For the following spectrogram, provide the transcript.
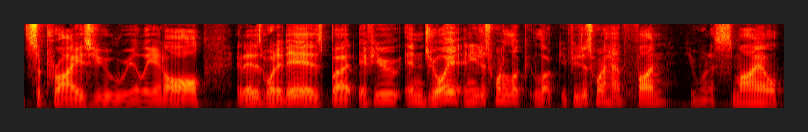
surprise you really at all. It is what it is, but if you enjoy it and you just want to look, look, if you just want to have fun, you want to smile,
